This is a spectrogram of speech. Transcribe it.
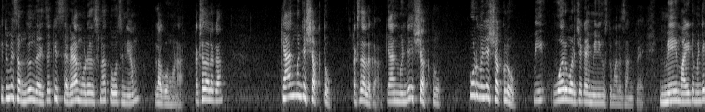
की तुम्ही समजून जायचं की सगळ्या मॉडेल्सना तोच नियम लागू होणार. लक्षात आलं का? कॅन म्हणजे शकतो. लक्षात आलं का? कॅन म्हणजे शकतो. कोण म्हणजे शकलो. मी वर वरचे काही मिनिंग्स तुम्हाला सांगतो आहे मे माईट म्हणजे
